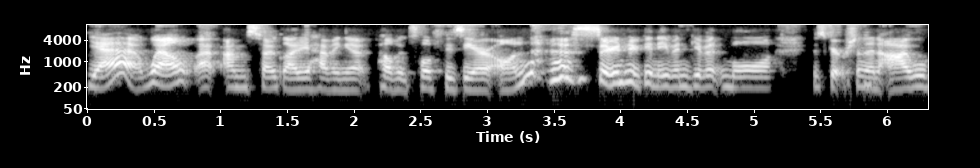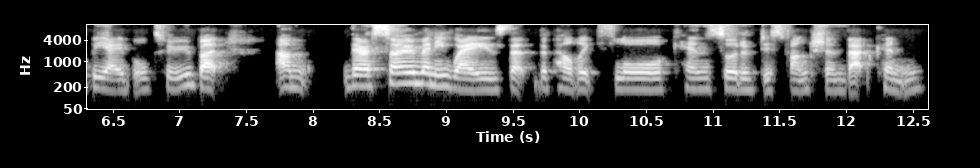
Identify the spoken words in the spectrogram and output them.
Yeah, well, I'm so glad you're having a pelvic floor physio on soon who can even give it more description than I will be able to. But um, there are so many ways that the pelvic floor can sort of dysfunction that can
